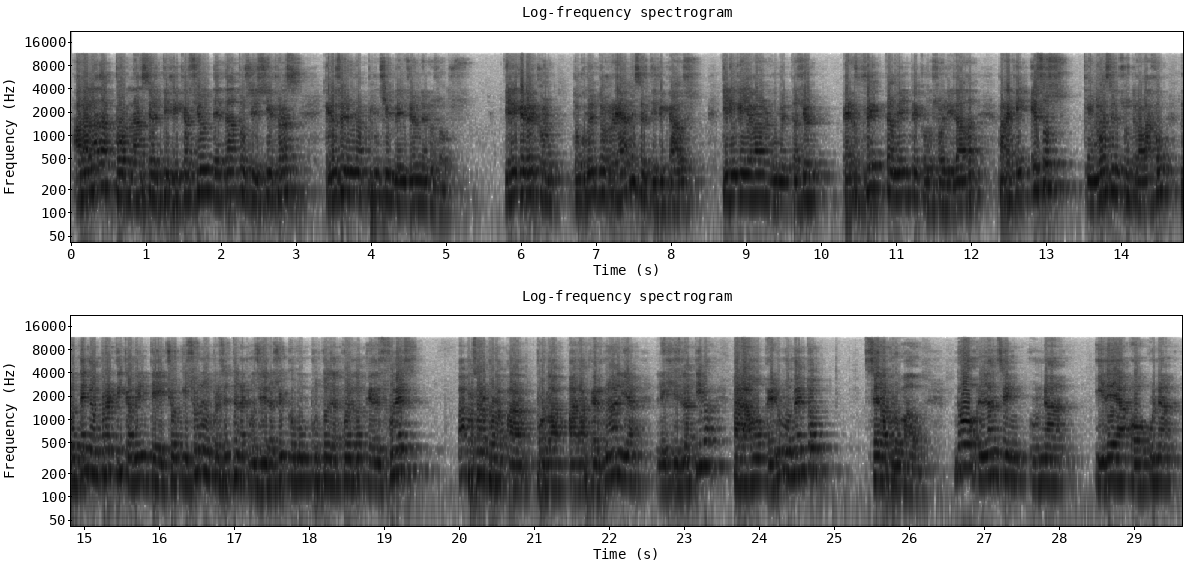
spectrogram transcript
avalada por la certificación de datos y cifras que no sean una pinche invención de nosotros. Tiene que ver con documentos reales certificados, tienen que llevar argumentación perfectamente consolidada para que esos que no hacen su trabajo, lo tengan prácticamente hecho y solo lo presenten a consideración como un punto de acuerdo que después va a pasar por la, parafernalia legislativa para en un momento ser aprobado. No lancen una idea o una,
